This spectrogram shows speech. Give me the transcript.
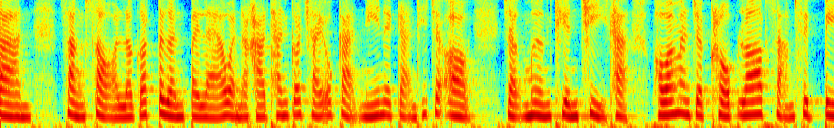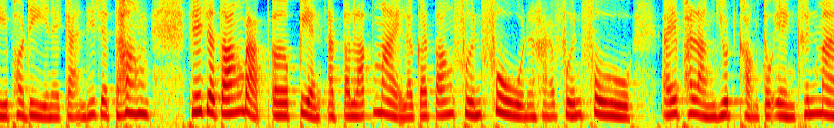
การสั่งสอนแล้วก็เตือนไปแล้วนะคะ ท่านก็ใช้โอกาสนี้ในการที่จะออกจากเมืองเทียนฉีค่ะ เพราะว่ามันจะครบรอบ 30 ปีพอดีในการที่จะต้องที่จะต้องแบบเออเปลี่ยนอัตลักษณ์ใหม่ แล้วก็ต้องฟื้นฟูนะคะ ฟื้นฟูไอ้พลังยุทธของตัวเองขึ้นมา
